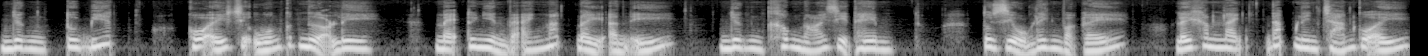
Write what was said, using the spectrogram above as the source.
Nhưng tôi biết, cô ấy chỉ uống có nửa ly. Mẹ tôi nhìn với ánh mắt đầy ẩn ý, nhưng không nói gì thêm. Tôi dìu Linh vào ghế, lấy khăn lạnh đắp lên trán cô ấy.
